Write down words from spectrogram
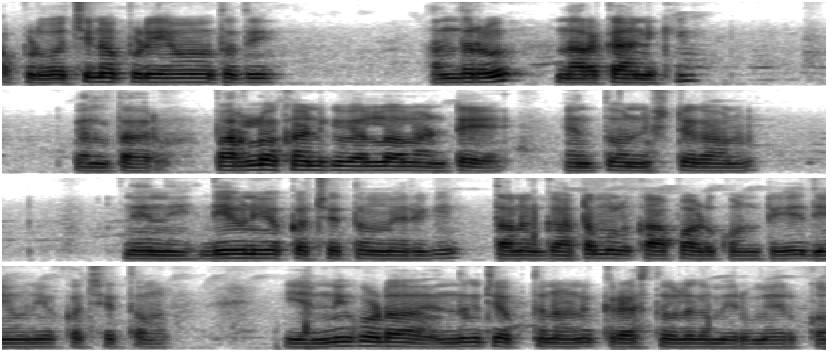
అప్పుడు వచ్చినప్పుడు ఏమవుతుంది? అందరూ నరకానికి వెళ్తారు. పరలోకానికి వెళ్ళాలంటే ఎంతో నిష్టగాను నేను దేవుని యొక్క చిత్తం మెరిగి తన ఘటములు కాపాడుకుంటే దేవుని యొక్క చిత్తం. ఇవన్నీ కూడా ఎందుకు చెప్తున్నాను? క్రైస్తవులుగా మీరు మేల్కొ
